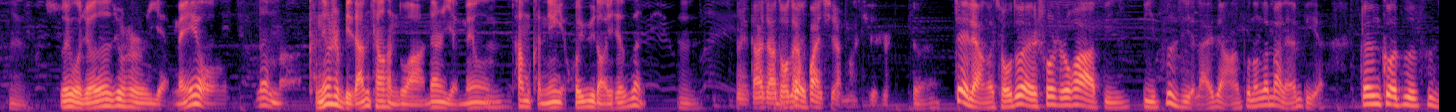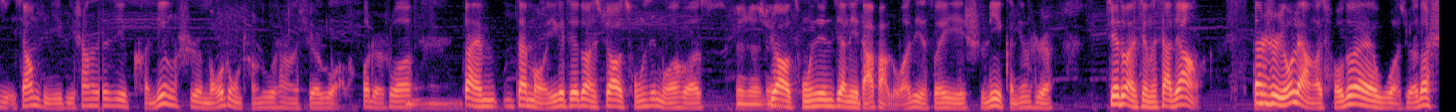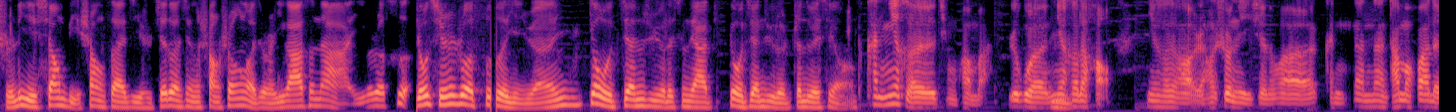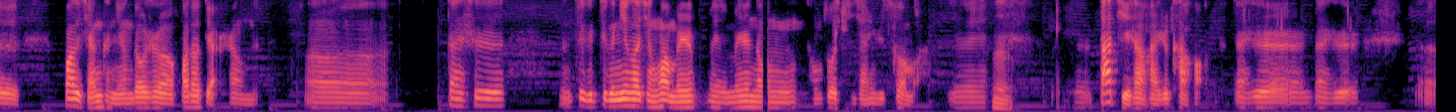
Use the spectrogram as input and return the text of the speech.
嗯，所以我觉得就是也没有那么，肯定是比咱们强很多啊，但是也没有，嗯他们肯定也会遇到一些问题。嗯，对，大家都在换血嘛，其实对，这两个球队，说实话，比比自己来讲啊，不能跟曼联比，跟各自自己相比，比上赛季肯定是某种程度上的削弱了，或者说嗯在在某一个阶段需要重新磨合，对对对需要重新建立打法逻辑，所以实力肯定是阶段性的下降了。但是有两个球队，我觉得实力相比上赛季是阶段性的上升了，就是一个阿森纳，一个热刺。尤其是热刺的引援又兼具了性价比，又兼具了针对性。看捏合情况吧。如果捏合的好，捏合的好，然后顺利一些的话，肯那那他们花的花的钱肯定都是花到点儿上的。呃，但是嗯这个这个捏合情况没人没没人能能做提前预测嘛，因为嗯呃大体上还是看好的，但是但是呃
